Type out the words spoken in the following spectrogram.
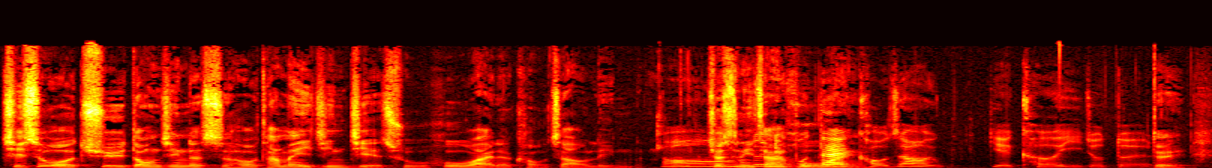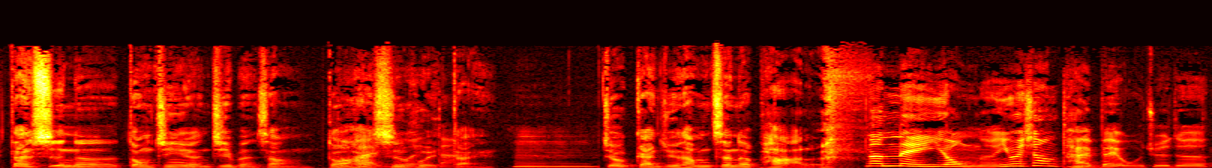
其实我去东京的时候，他们已经解除户外的口罩令了。哦，就是你在户外戴口罩。也可以就对了。对，但是呢，东京人基本上都还是会戴，嗯，就感觉他们真的怕了。那内用呢？因为像台北，我觉得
